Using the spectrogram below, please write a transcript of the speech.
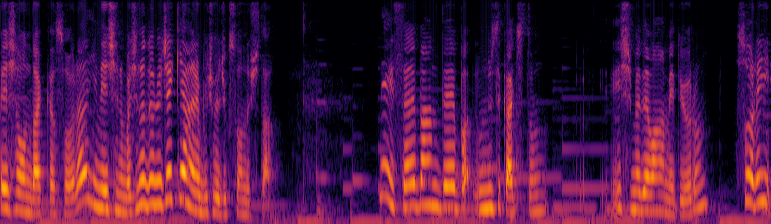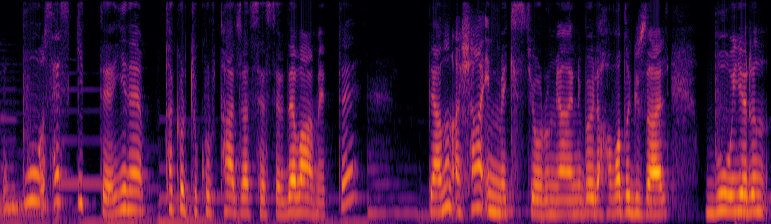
5-10 dakika sonra yine işinin başına dönecek yani bu çocuk sonuçta. Neyse ben de müzik açtım. İşime devam ediyorum. Sonra bu ses gitti. Yine takır tukur tadilat sesleri devam etti. Bir yandan aşağı inmek istiyorum yani böyle havada güzel, Bu yarın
